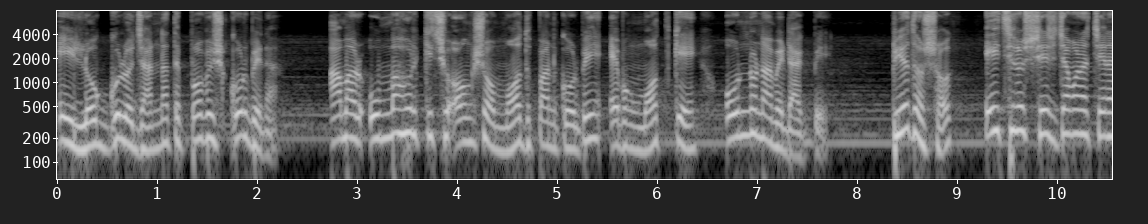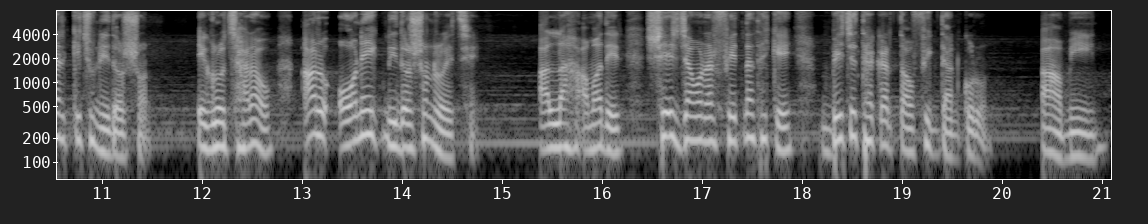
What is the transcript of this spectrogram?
এই লোকগুলো জান্নাতে প্রবেশ করবে না। আমার উম্মাহর কিছু অংশ মদ পান করবে এবং মদকে অন্য নামে ডাকবে। প্রিয় দর্শক, এই ছিল শেষ জামানা চেনার কিছু নিদর্শন। এগুলো ছাড়াও আরও অনেক নিদর্শন রয়েছে। আল্লাহ আমাদের শেষ জামানার ফেতনা থেকে বেঁচে থাকার তৌফিক দান করুন। আমিন।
